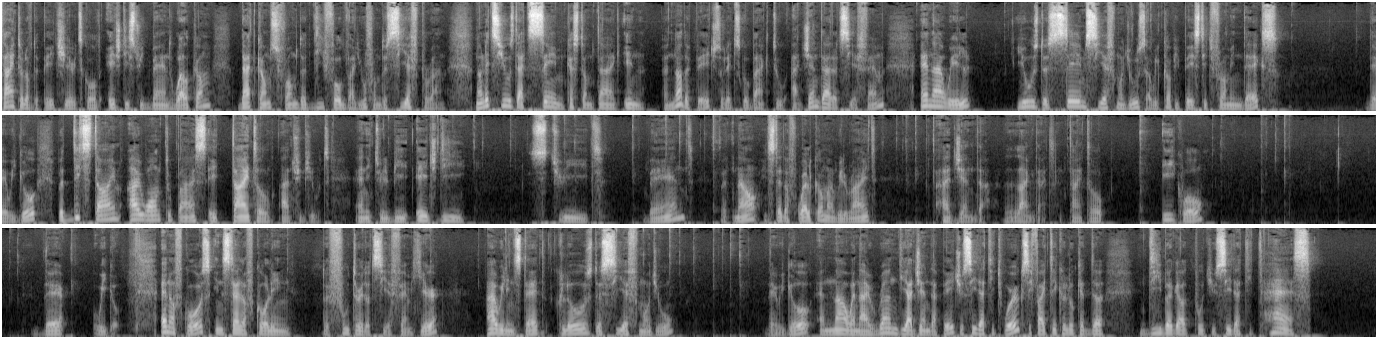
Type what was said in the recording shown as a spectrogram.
title of the page here, it's called HD Street Band Welcome. That comes from the default value from the CF param. Now let's use that same custom tag in another page. So let's go back to agenda.cfm and I will use the same CF module. So I will copy paste it from index there we go. But this time I want to pass a title attribute and it will be HD street band. But now instead of welcome I will write agenda like that. Title equal. There we go. And of course, instead of calling the footer.cfm here, I will instead close the CF module. There we go. And now when I run the agenda page, you see that it works. If I take a look at the debug output, you see that it has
